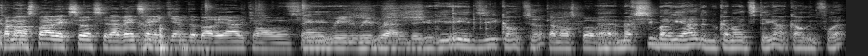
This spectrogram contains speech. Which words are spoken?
Commence pas avec ça, c'est la 25e de Boréal qui ont, qui ont re- J'ai rebrandé. rien dit contre ça. Commence pas, Euh, merci Boréal de nous commanditer encore une fois.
